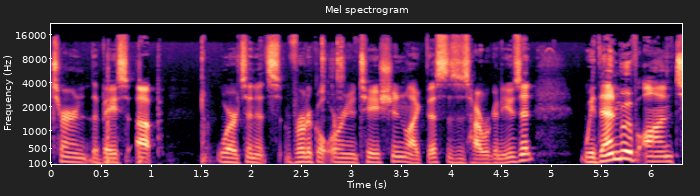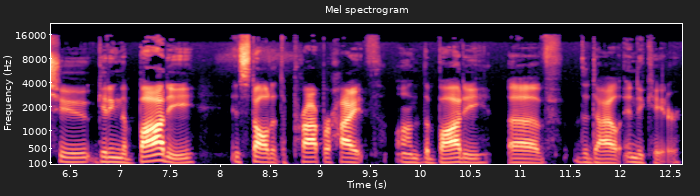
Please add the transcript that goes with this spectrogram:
turn the base up where it's in its vertical orientation like this. This is how we're going to use it. We then move on to getting the body installed at the proper height on the body of the dial indicator.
